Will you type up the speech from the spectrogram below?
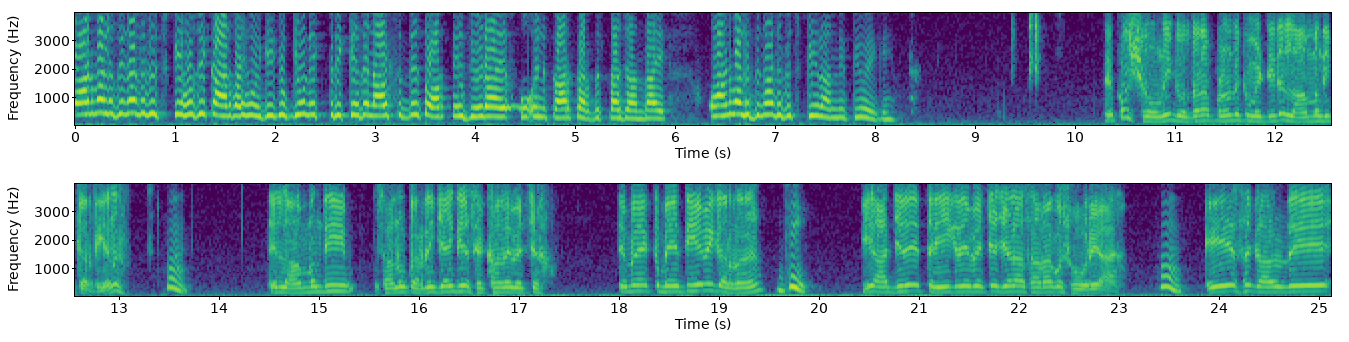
ਆਉਣ ਵਾਲੇ ਦਿਨਾਂ ਦੇ ਵਿੱਚ ਕਿਹੋ ਜਿਹੀ ਕਾਰਵਾਈ ਹੋਏਗੀ? ਕਿਉਂਕਿ ਹੁਣ ਇੱਕ ਤਰੀਕੇ ਦੇ ਨਾਲ ਸਿੱਧੇ ਤੌਰ ਤੇ ਜਿਹੜਾ ਹੈ ਉਹ ਇਨਕਾਰ ਕਰ ਦਿੱਤਾ ਜਾਂਦਾ ਹੈ। ਆਉਣ ਵਾਲੇ ਦਿਨਾਂ ਦੇ ਵਿੱਚ ਕੀ ਰਣਨੀਤੀ ਹੋਏਗੀ? ਦੇਖੋ ਸ਼੍ਰੋਮਣੀ ਗੁਰਦੁਆਰਾ ਪ੍ਰਬੰਧਕ ਕਮੇਟੀ ਤਾਂ ਲਾਮਬੰਦੀ ਕਰਦੀ ਹੈ ਨਾ। ਹੂੰ। ਇਹ ਲਾਮਬੰਦੀ ਸਾਨੂੰ ਕਰਨੀ ਚਾਹੀਦੀ ਹੈ ਸਿੱਖਾਂ ਦੇ ਵਿੱਚ। ਤੇ ਮੈਂ ਇੱਕ ਬੇਨਤੀ ਇਹ ਵੀ ਕਰਦਾ ਜੀ। ਕਿ ਅੱਜ ਦੇ ਤਰੀਕ ਦੇ ਵਿੱਚ ਜਿਹੜਾ ਸਾਰਾ ਕੁਝ ਹੋ ਰਿਹਾ ਹੈ ਹੂੰ। ਇਸ ਗੱਲ ਦੇ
